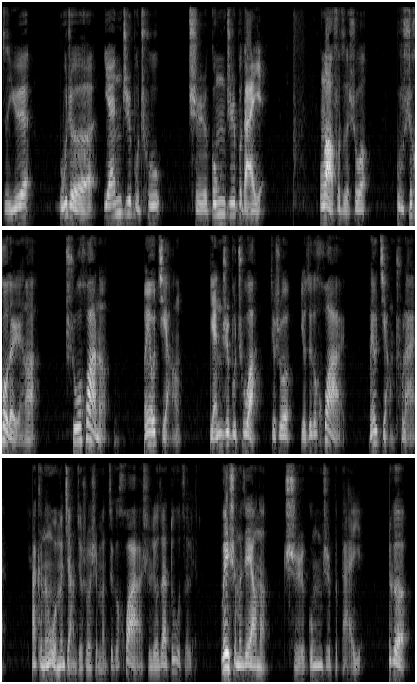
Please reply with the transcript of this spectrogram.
子曰：“古者言之不出，耻攻之不逮也。”孔老夫子说，古时候的人啊，说话呢没有讲，言之不出啊，就说有这个话没有讲出来。那可能我们讲就说什么这个话是留在肚子里了。为什么这样呢？耻攻之不逮也。这个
